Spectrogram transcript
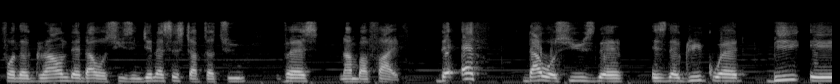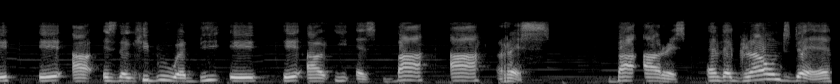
for the ground there that was used in Genesis chapter 2, verse number 5. The earth that was used there is the Greek word B A A R, is the Hebrew word B A A R E S, Ba'ares. Ba'ares. And the ground there,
